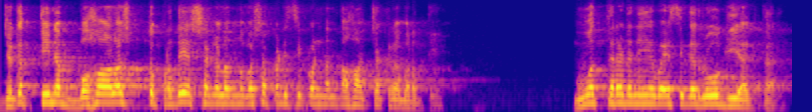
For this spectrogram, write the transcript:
ಜಗತ್ತಿನ ಬಹಳಷ್ಟು ಪ್ರದೇಶಗಳನ್ನು ವಶಪಡಿಸಿಕೊಂಡಂತಹ ಚಕ್ರವರ್ತಿ. ಮೂವತ್ತೆರಡನೆಯ ವಯಸ್ಸಿಗೆ ರೋಗಿಯಾಗ್ತಾರೆ.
